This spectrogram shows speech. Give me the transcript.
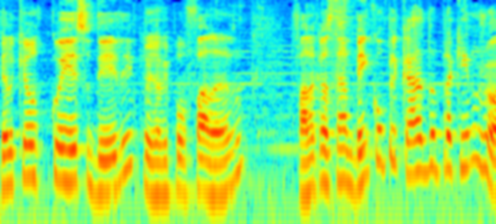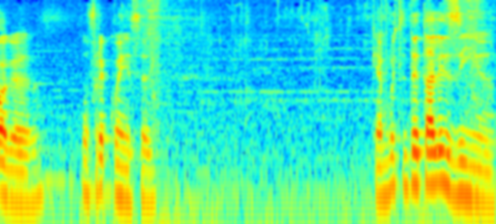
pelo que eu conheço dele, que eu já vi povo falando, falam que é um sistema bem complicado pra quem não joga com frequência. Que é muito detalhezinho.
